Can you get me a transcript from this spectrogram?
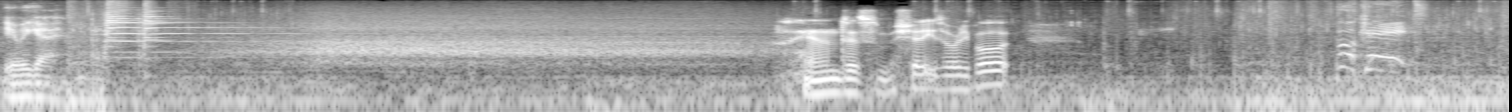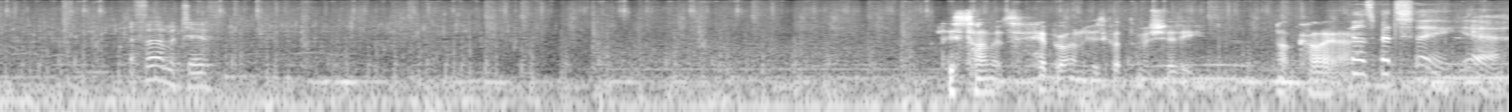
Here we go. And there's some machetes already bought. Book it! Affirmative. This time it's Hebron who's got the machete, not Kaya. I was about to say, yeah.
